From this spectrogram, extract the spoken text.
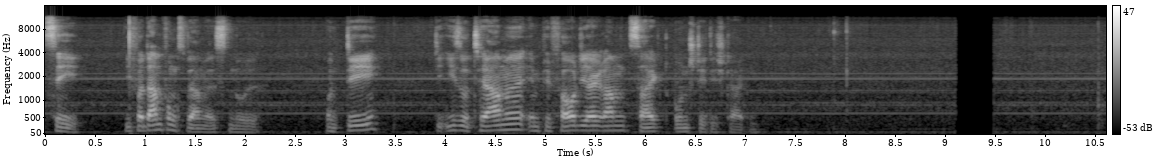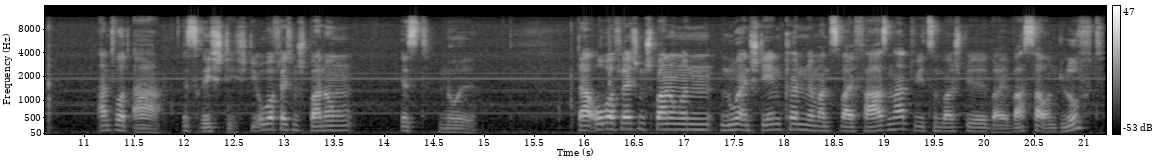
C. Die Verdampfungswärme ist 0. Und D. Die Isotherme im PV-Diagramm zeigt Unstetigkeiten. Antwort A ist richtig. Die Oberflächenspannung ist 0. Da Oberflächenspannungen nur entstehen können, wenn man zwei Phasen hat, wie zum Beispiel bei Wasser und Luft,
